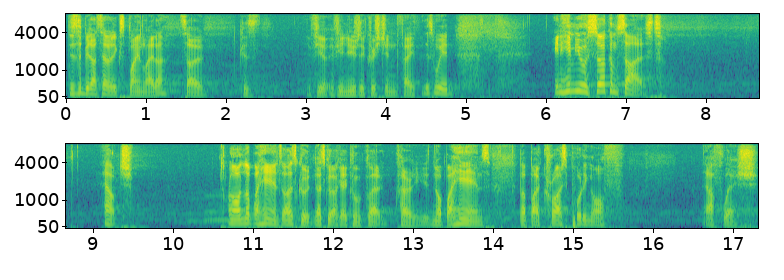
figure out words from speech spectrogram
This is a bit I said I'd explain later, so, because if you're, if you're new to the Christian faith, it's weird. In him you were circumcised. Ouch. Oh, not by hands. Oh, that's good. That's good. Okay, cool. Clarity. Not by hands, but by Christ putting off our flesh.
